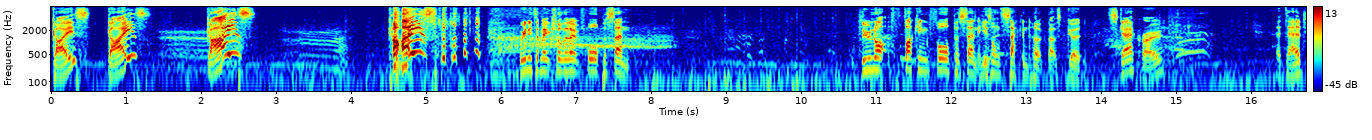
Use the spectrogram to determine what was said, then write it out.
Guys? Guys? Guys? Guys? we need to make sure they don't 4%. Do not fucking 4%. He's on second hook. That's good. Scarecrow. They're dead.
